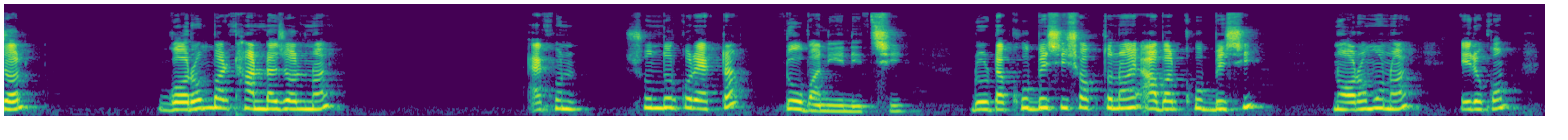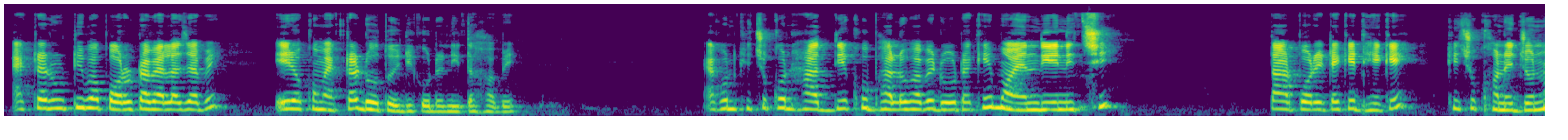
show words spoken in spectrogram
জল, গরম বা ঠান্ডা জল নয়। এখন সুন্দর করে একটা ডো বানিয়ে নিচ্ছি। ডোটা খুব বেশি শক্ত নয়, আবার খুব বেশি নরমও নয়, এরকম একটা রুটি বা পরোটা বেলা যাবে, এরকম একটা ডো তৈরি করে নিতে হবে। এখন কিছুক্ষণ হাত দিয়ে খুব ভালোভাবে ডোটাকে ময়ান দিয়ে নিচ্ছি। তারপর এটাকে ঢেকে কিছুক্ষণের জন্য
